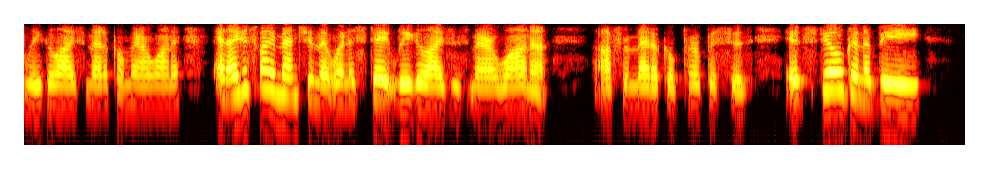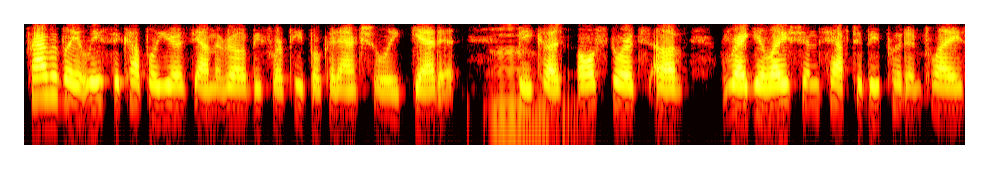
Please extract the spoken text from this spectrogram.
legalized medical marijuana. And I just want to mention that when a state legalizes marijuana uh, for medical purposes, it's still going to be probably at least a couple years down the road before people could actually get it, ah, because okay. all sorts of regulations have to be put in place.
